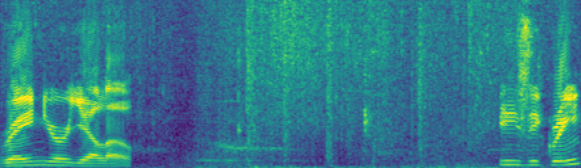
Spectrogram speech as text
Rain, you're yellow. Easy green.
